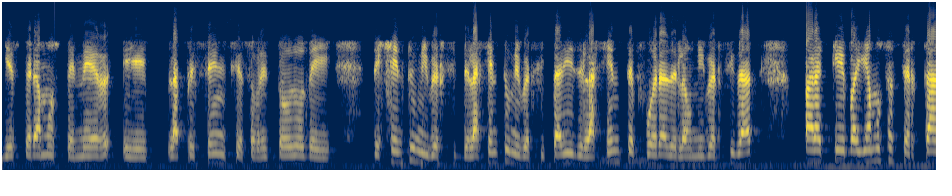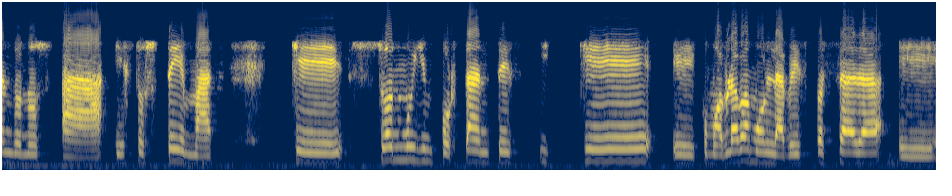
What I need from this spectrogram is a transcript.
y esperamos tener eh, la presencia sobre todo de, gente de la gente universitaria y de la gente fuera de la universidad para que vayamos acercándonos a estos temas que son muy importantes y que, eh, como hablábamos la vez pasada, eh,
